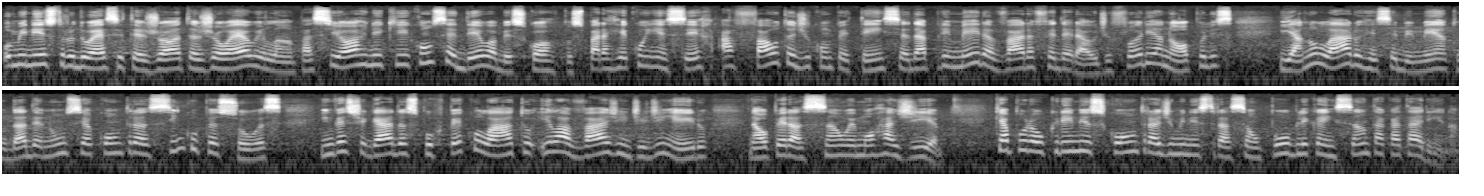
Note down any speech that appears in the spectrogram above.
O ministro do STJ, Joel Ilan Paciornik, concedeu habeas corpus para reconhecer a falta de competência da primeira vara federal de Florianópolis e anular o recebimento da denúncia contra cinco pessoas investigadas por peculato e lavagem de dinheiro na Operação Hemorragia, que apurou crimes contra a administração pública em Santa Catarina.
